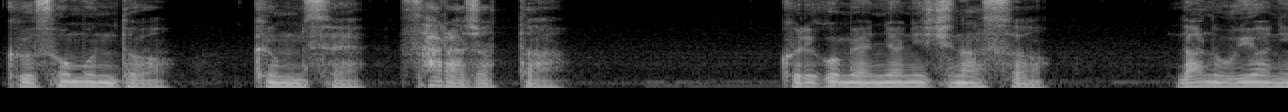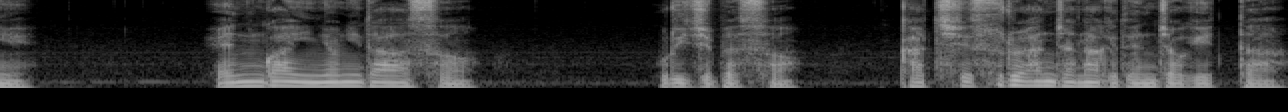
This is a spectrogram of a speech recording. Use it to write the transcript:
그 소문도 금세 사라졌다. 그리고 몇 년이 지나서 난 우연히 앤과 인연이 닿아서 우리 집에서 같이 술을 한잔하게 된 적이 있다.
